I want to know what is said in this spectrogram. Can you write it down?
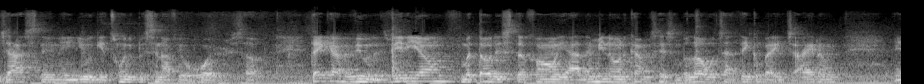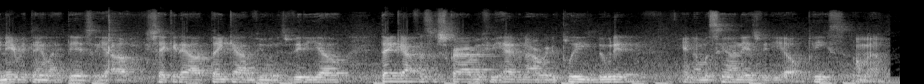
Justin and you will get 20% off your order. So thank y'all for viewing this video. I'm gonna throw this stuff on y'all. Let me know in the comment section below what y'all think about each item and everything like this. So y'all check it out. Thank y'all for viewing this video. Thank y'all for subscribing. If you haven't already, please do that. And I'm gonna see you on next video. Peace. I'm out.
